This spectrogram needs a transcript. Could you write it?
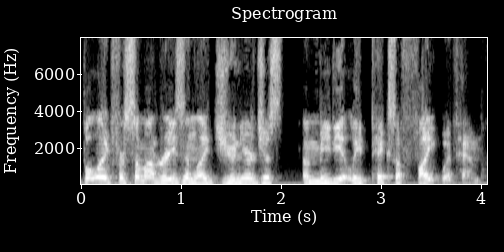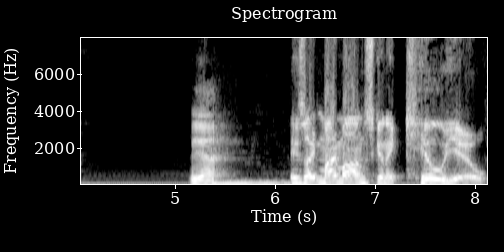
But like for some odd reason, like Junior just immediately picks a fight with him. Yeah. He's like, "My mom's gonna kill you,"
